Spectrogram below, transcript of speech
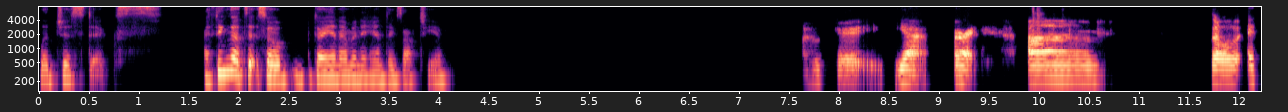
Logistics. I think that's it. So Diane, I'm gonna hand things off to you. Okay, yeah, all right. Um, so, it-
